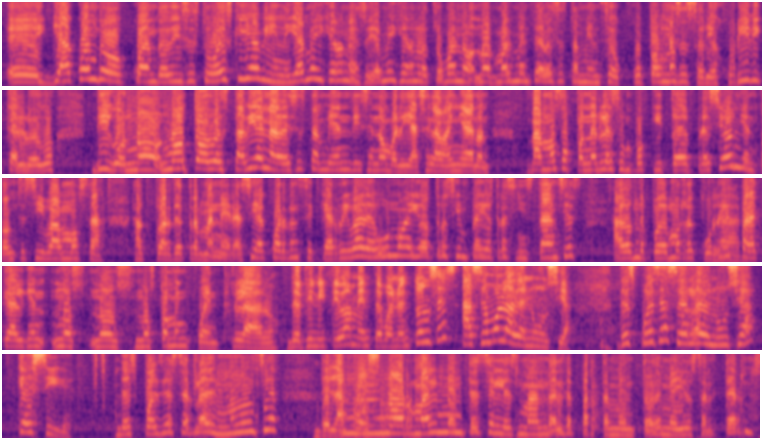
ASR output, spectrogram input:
eh, ya cuando, cuando dices tú, es que ya vine, ya me dijeron eso, ya me dijeron lo otro, bueno, normalmente a veces también se ocupa una asesoría jurídica, luego digo, no, no todo está bien, a veces también dicen, no, bueno, ya se la bañaron, vamos a ponerles un poquito de presión y entonces sí vamos a actuar de otra manera. Sí, acuérdense que arriba de uno hay otro, siempre hay otras instancias a donde podemos recurrir para que alguien nos, nos, nos tome en cuenta. Claro, definitivamente. Bueno, entonces hacemos la denuncia. Después de hacer la denuncia, ¿qué sigue? Después de hacer la denuncia, del acoso. Normalmente se les manda al departamento de medios alternos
